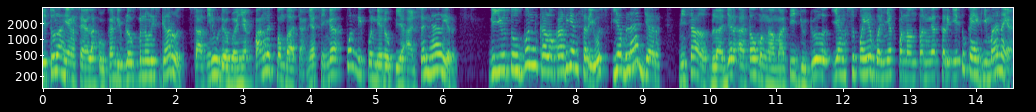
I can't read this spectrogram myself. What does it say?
Itulah yang saya lakukan di blog menulis Garut. Saat ini udah banyak banget pembacanya, sehingga pundi-pundi rupiah AdSense ngalir. Di YouTube pun kalau kalian serius, ya belajar. Misal, belajar atau mengamati judul yang supaya banyak penonton ngeklik itu kayak gimana ya?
